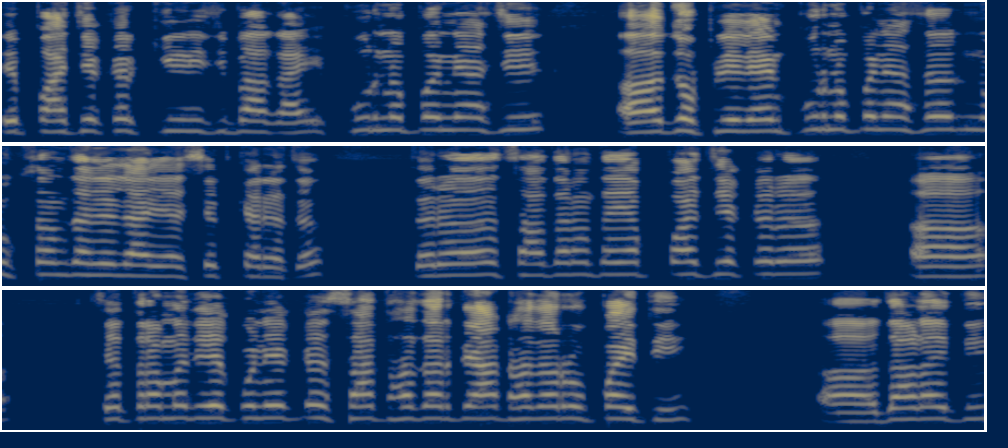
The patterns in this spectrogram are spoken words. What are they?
ते पाच एकर केळीची बाग आहे. पूर्णपणे अशी झोपलेली आहे आणि पूर्णपणे असं नुकसान झालेलं आहे या शेतकऱ्याचं. तर साधारणतः या पाच एकर क्षेत्रामध्ये एकूण एक सात हजार ते आठ हजार रुपये ती झाड आहे ती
